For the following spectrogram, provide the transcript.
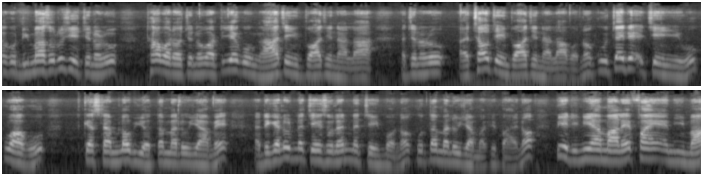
အခုဒီမှာဆိုလို့ရှိရင်ကျွန်တော်တို့ထားပါတော့ကျွန်တော်တို့ကတစ်ရက်ကို9ချိန်သွားချင်တာလားအဲကျွန်တော်တို့6ချိန်သွားချင်တာလားပေါ့နော်ကိုကြိုက်တဲ့အချိန်ကြီးကိုကိုကကို custom လုပ်ပြီးတော့သတ်မှတ်လို့ရမယ်အဲတကယ်လို့နှစ်ကြိမ်ဆိုလဲနှစ်ကြိမ်ပေါ့နော်ကိုသတ်မှတ်လို့ရမှာဖြစ်ပါတယ်နော်ပြီးရင်ဒီနေရာမှာလဲ file အမည်မှာ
